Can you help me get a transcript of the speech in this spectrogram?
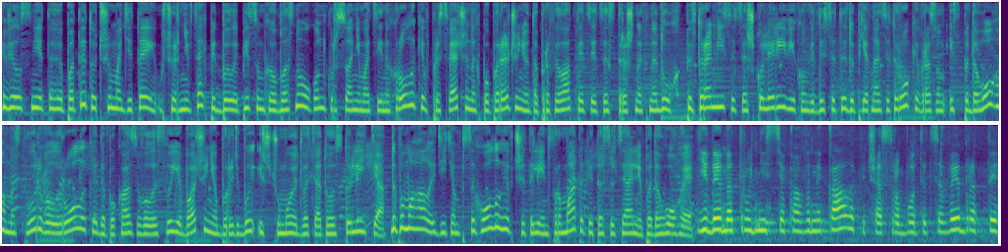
ВІЛ, СНІД та гепатит очима дітей у Чернівцях підбили підсумки обласного конкурсу анімаційних роликів, присвячених попередженню та профілактиці цих страшних недуг. Півтора місяця школярі віком від 10 до 15 років разом із педагогами створювали ролики, де показували своє бачення боротьби із чумою 20-го століття. Допомагали дітям психологи, вчителі інформатики та соціальні педагоги. Єдина трудність, яка виникала під час роботи, це вибрати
